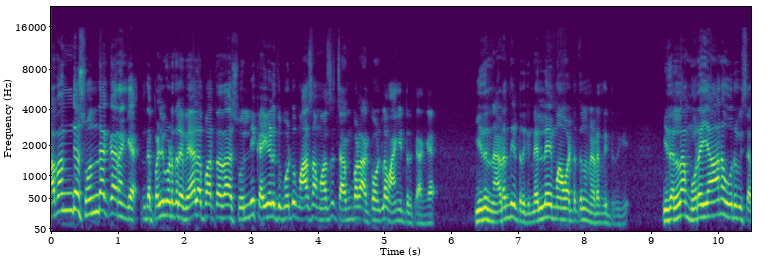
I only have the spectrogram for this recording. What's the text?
அவங்க சொந்தக்காரங்க. இந்த பள்ளிக்கூடத்தில் வேலை பார்த்ததா சொல்லி கையெழுத்து போட்டு மாதம் மாதம் சம்பளம் அக்கௌண்ட்டில் வாங்கிட்டு இருக்காங்க. இது நடந்துட்டு இருக்கு நெல்லை மாவட்டத்தில் நடந்துட்டு இருக்கு இதெல்லாம் முறையான ஒரு விசா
